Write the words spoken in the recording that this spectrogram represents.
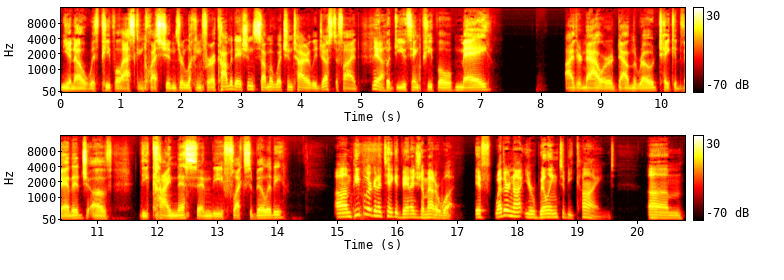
you know, with people asking questions or looking for accommodations, some of which entirely justified. Yeah. But do you think people may, either now or down the road, take advantage of the kindness and the flexibility? um, people are going to take advantage no matter what. If whether or not you're willing to be kind, um,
